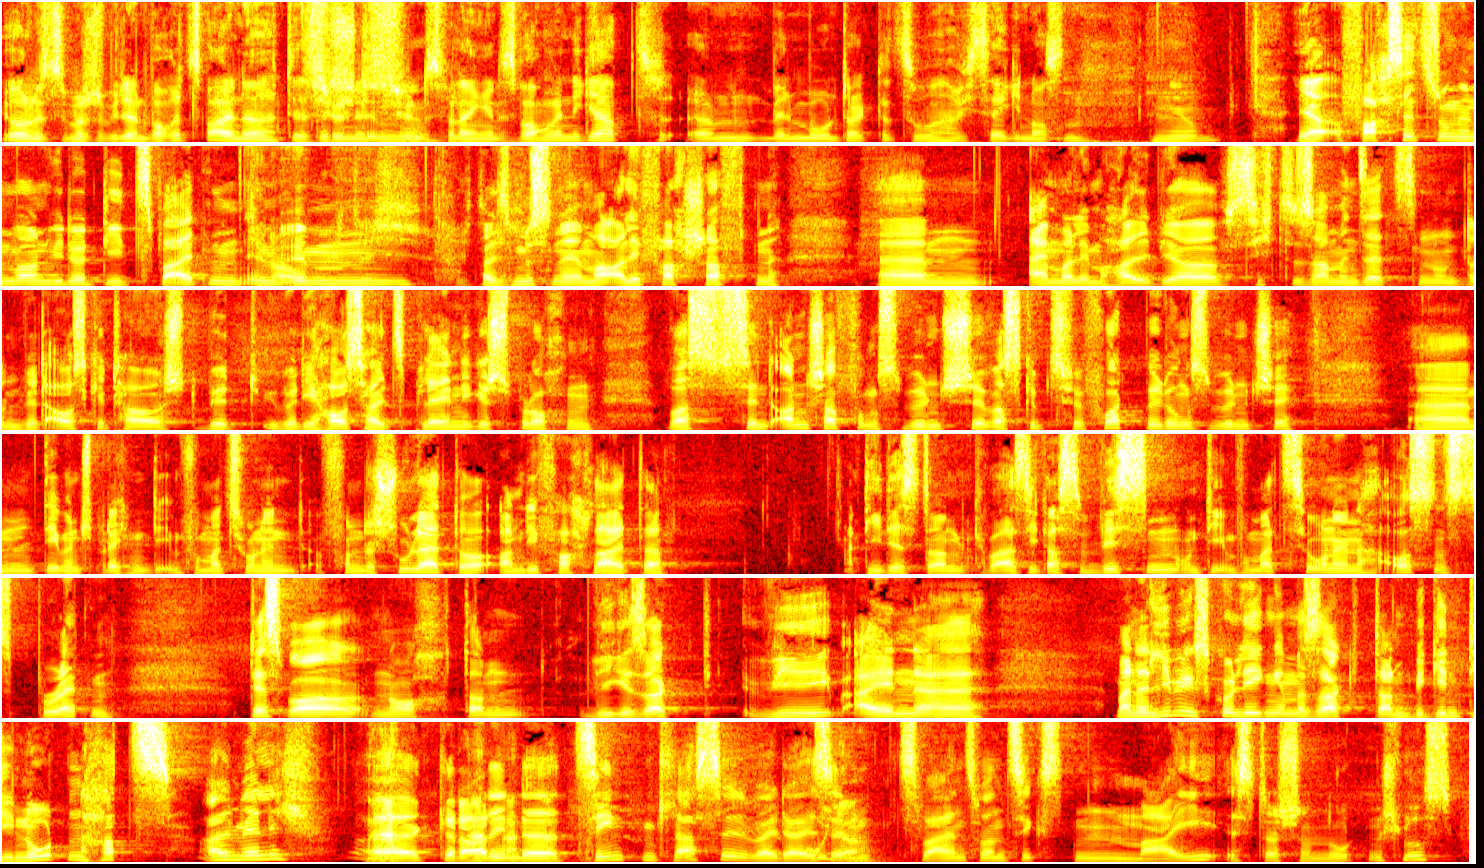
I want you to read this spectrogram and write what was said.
Ja, und jetzt sind wir schon wieder in Woche zwei, ne? Das, Das schönes, stimmt, schönes verlängertes Wochenende gehabt. Ähm, mit dem Montag dazu habe ich sehr genossen. Ja. ja, Fachsitzungen waren wieder die zweiten Genau, im, im richtig, richtig. weil es müssen ja immer alle Fachschaften ähm, einmal im Halbjahr sich zusammensetzen und dann wird ausgetauscht, wird über die Haushaltspläne gesprochen, was sind Anschaffungswünsche, was gibt es für Fortbildungswünsche, ähm, dementsprechend die Informationen von der Schulleiter an die Fachleiter, die das dann quasi das Wissen und die Informationen nach außen spreaden. Das war noch dann, wie gesagt, wie ein meiner Lieblingskollegen immer sagt, dann beginnt die Notenhatz allmählich. Äh, gerade in der 10. Klasse, weil da ist ja. am 22. Mai ist da schon Notenschluss.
